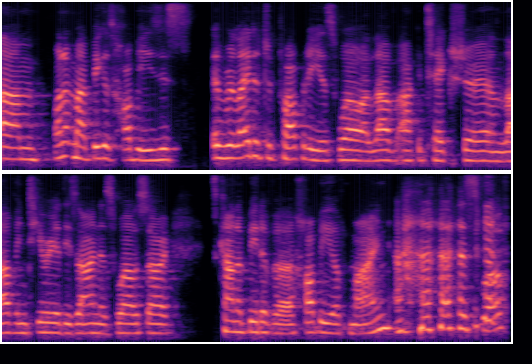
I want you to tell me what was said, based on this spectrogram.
um, one of my biggest hobbies is related to property as well. I love architecture and love interior design as well. So it's kind of a bit of a hobby of mine as well.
